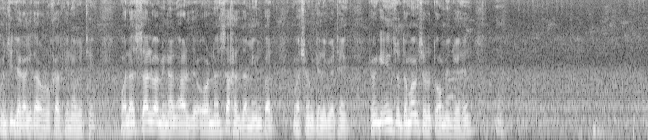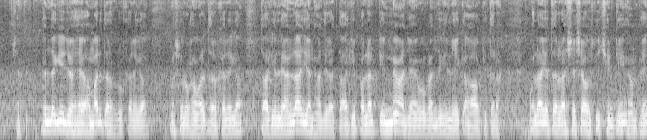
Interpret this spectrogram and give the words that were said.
اونچی جگہ کی طرف رخ کر کے نہ بیٹھیں۔ والا سلو من العرض اور نہ سخت زمین پر واش روم کے لیے بیٹھیں۔ کیونکہ ان سے تمام صورتوں میں جو ہے اچھا، گندگی جو ہے ہماری طرف رخ کرے گا اس کو رخ ہماری طرف کرے گا تاکہ لینلا یا نادرہ تاکہ پلٹ کے نہ آ جائیں وہ گندگی لے کے آپ کی طرح۔ ولا یہ تر ششا اس کی چھنٹیں ہم پہ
